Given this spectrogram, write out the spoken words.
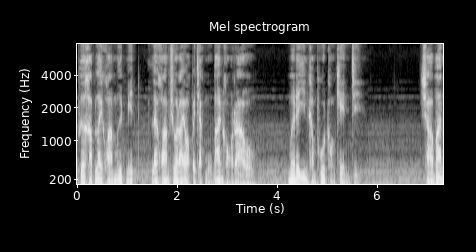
เพื่อขับไล่ความมืดมิด และความชั่วร้ายออกไปจากหมู่บ้านของเรา เมื่อได้ยินคำพูดของเคนจิ ชาวบ้าน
